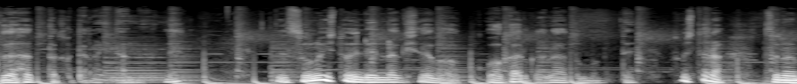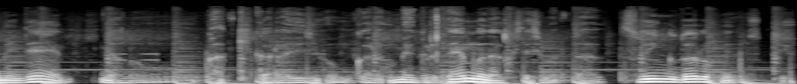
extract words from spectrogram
くださった方がいたんですね。でその人に連絡すれば分かるかなと思って。そしたら津波であの楽器からユニフォームから譜面から全部なくしてしまったスイングドルフィンズっていう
